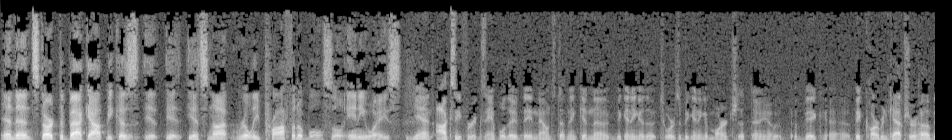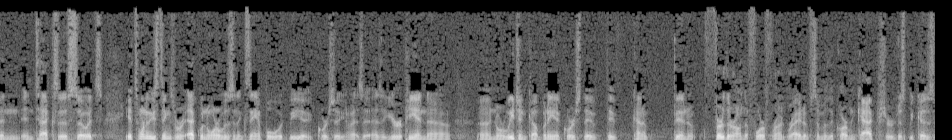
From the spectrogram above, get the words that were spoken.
and then start to back out because it, it it's not really profitable. So, anyways, yeah. And Oxy, for example, they they announced I think in the beginning of the towards the beginning of March that they, you know a big uh, big carbon capture hub in in Texas. So it's it's one of these things where Equinor was an example. Would be of course you know as a as a European uh, uh, Norwegian company, of course they've they've kind of been further on the forefront, right, of some of the carbon capture, just because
